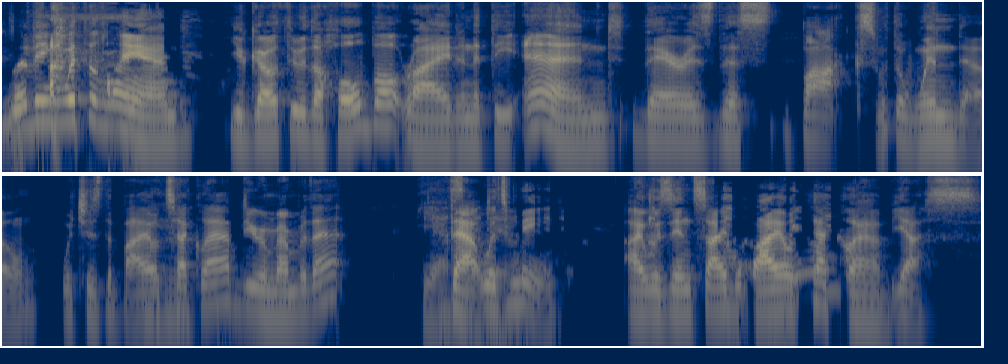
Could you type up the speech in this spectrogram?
Living with the Land. You go through the whole boat ride, and at the end, there is this box with a window, which is the mm-hmm. biotech mm-hmm. lab. Do you remember that? Yes, that I was do. me. I was inside the oh, biotech really? lab. Yes,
